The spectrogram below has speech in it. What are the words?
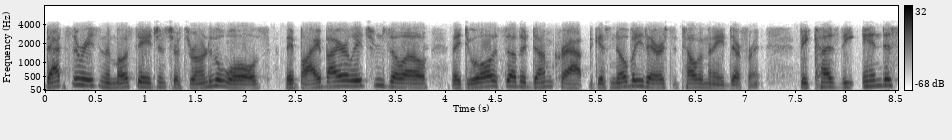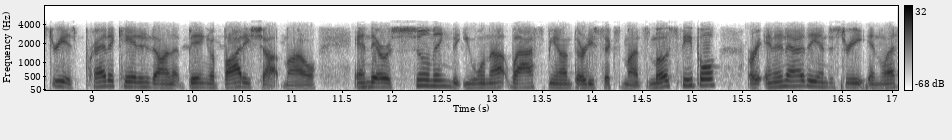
That's the reason that most agents are thrown to the wolves. They buy buyer leads from Zillow. They do all this other dumb crap because nobody there is to tell them any different. Because the industry is predicated on it being a body shop model, and they're assuming that you will not last beyond 36 months. Most people are in and out of the industry in less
